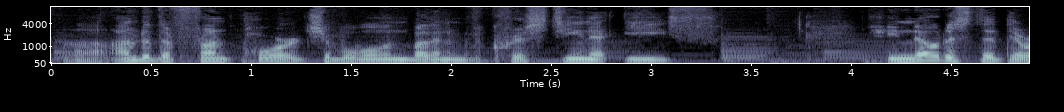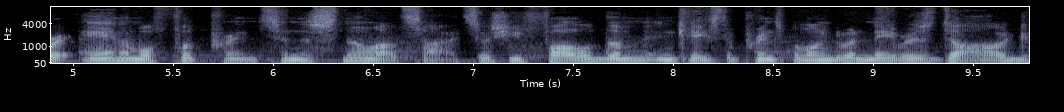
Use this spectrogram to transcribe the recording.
uh, under the front porch of a woman by the name of Christina Eath. She noticed that there were animal footprints in the snow outside, so she followed them in case the prints belonged to a neighbor's dog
